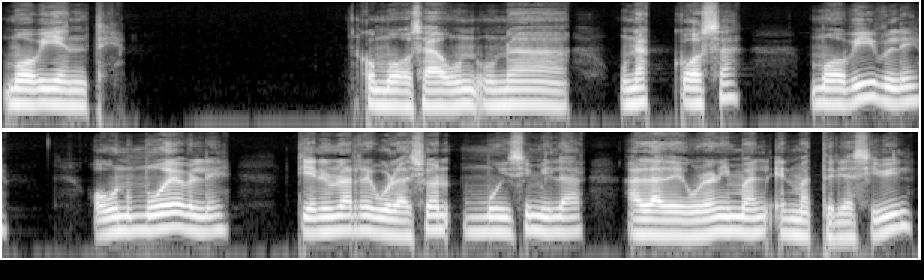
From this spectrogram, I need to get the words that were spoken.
moviente. Como, o sea, una, una cosa movible o un mueble tiene una regulación muy similar a la de un animal en materia civil.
